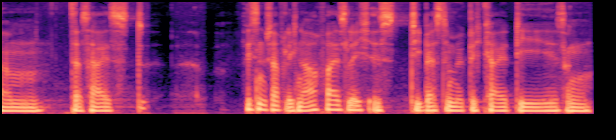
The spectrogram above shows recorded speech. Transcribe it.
Ähm, das heißt, wissenschaftlich nachweislich ist die beste Möglichkeit die sagen,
